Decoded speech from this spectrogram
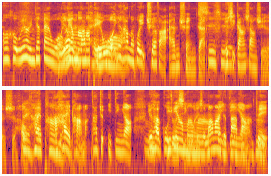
哦，我要人家带我，我要妈妈陪我，因为他们会缺乏安全感，是是，尤其刚上学的时候，对，害怕，他害怕嘛，他就一定要，因为他固着行为是妈妈一定要对，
